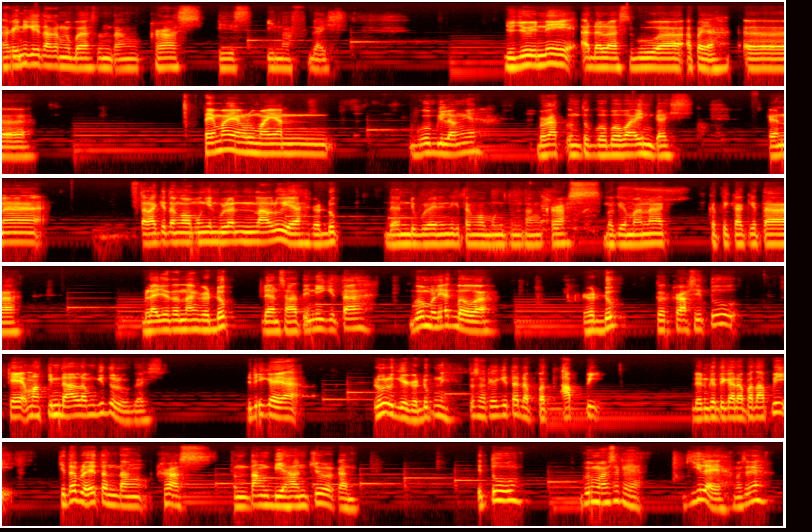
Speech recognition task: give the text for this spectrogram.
hari ini kita akan ngebahas tentang crush is enough, guys. Jujur ini adalah sebuah apa ya uh, tema yang lumayan gue bilangnya berat untuk gue bawain, guys. Karena setelah kita ngomongin bulan lalu ya redup dan di bulan ini kita ngomongin tentang crush, bagaimana ketika kita belajar tentang redup dan saat ini kita gue melihat bahwa redup ke keras itu kayak makin dalam gitu loh guys. Jadi kayak lu lagi redup nih terus akhirnya kita dapat api. Dan ketika dapat api kita belajar tentang keras tentang dihancurkan. Itu gue merasa kayak gila ya maksudnya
